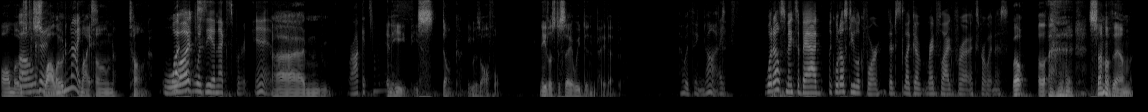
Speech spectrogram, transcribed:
almost Oh. Swallowed night. my own tongue. What, was he an expert in? Um, Rocket science? and he he stunk. He was awful. Needless to say, we didn't pay that bill. I would think not. Yikes. What else makes a bad like what else do you look for that's like a red flag for an expert witness? Well, uh, some of them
